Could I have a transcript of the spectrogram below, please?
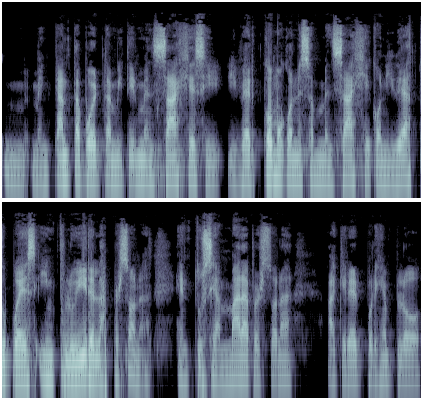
me encanta poder transmitir mensajes y, y, ver cómo con esos mensajes, con ideas, tú puedes influir en las personas, entusiasmar a personas a querer, por ejemplo,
